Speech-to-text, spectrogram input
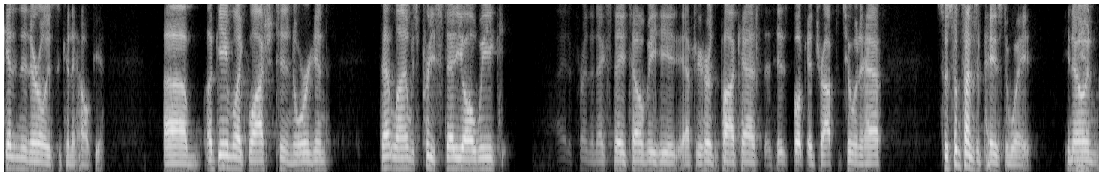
getting in early is going to help you. Um, a game like Washington and Oregon, that line was pretty steady all week. I had a friend the next day tell me he after he heard the podcast that his book had dropped to two and a half. So sometimes it pays to wait, you know, yeah. and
